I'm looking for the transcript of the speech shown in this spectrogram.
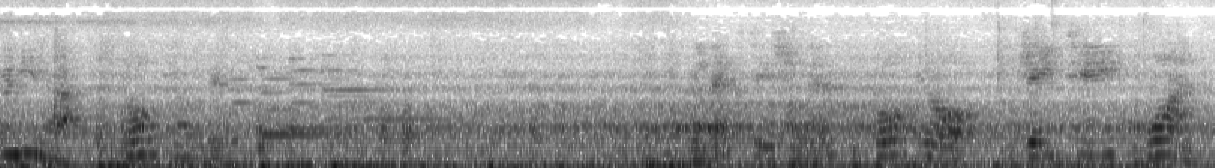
次は東京です。The next station is 東京 JT1.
